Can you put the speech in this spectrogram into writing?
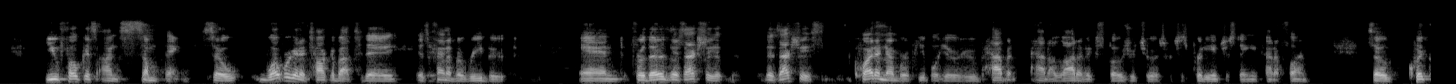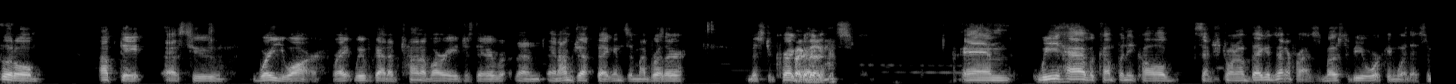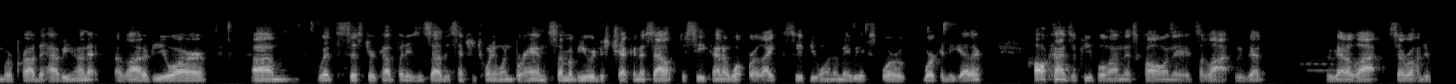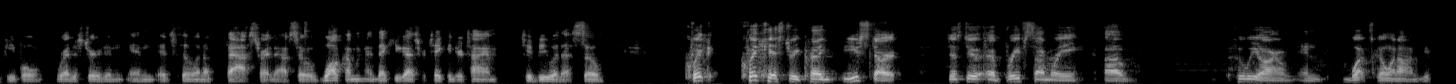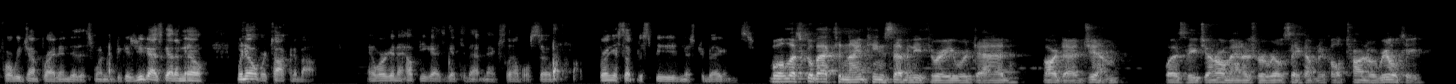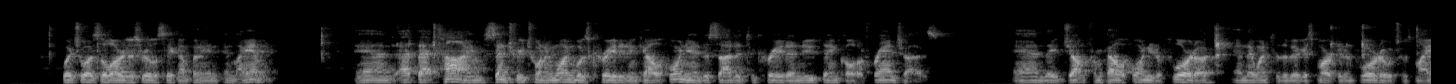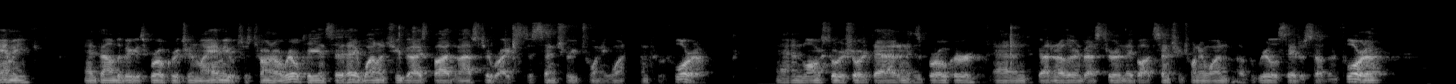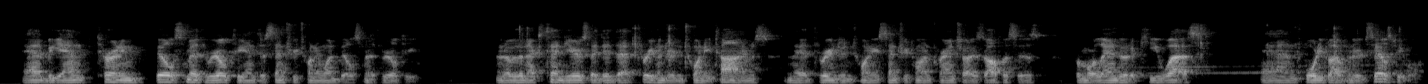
you focus on something. So what we're going to talk about today is kind of a reboot. And for those, there's actually there's actually quite a number of people here who haven't had a lot of exposure to us, which is pretty interesting and kind of fun. So quick little update as to where you are, right? We've got a ton of our ages there, and, and I'm Jeff Beggins, and my brother, Mr. Craig, Craig Beggins. Beggins. And we have a company called Century 21 Beggins Enterprises. Most of you are working with us, and we're proud to have you on it. A lot of you are um, with sister companies inside the Century 21 brand. Some of you are just checking us out to see kind of what we're like, to see if you want to maybe explore working together. All kinds of people on this call, and it's a lot. We've got we've got a lot, several hundred people registered, and, and it's filling up fast right now. So welcome, and thank you guys for taking your time to be with us. So quick quick history, Craig. You start just do a brief summary of who we are and what's going on before we jump right into this one because you guys got to know we know what we're talking about and we're going to help you guys get to that next level. So bring us up to speed mr beggins well let's go back to 1973 where dad our dad jim was the general manager of a real estate company called tarno realty which was the largest real estate company in, in miami. And at that time century 21 was created in california and decided to create a new thing called a franchise and they jumped from California to Florida and they went to the biggest market in Florida, which was Miami, and found the biggest brokerage in Miami, which was Tarno Realty, and said, hey, why don't you guys buy the master rights to Century 21 for Florida? And long story short, dad and his broker and got another investor and they bought Century 21 of real estate of Southern Florida and began turning Bill Smith Realty into Century 21 Bill Smith Realty. And over the next 10 years, they did that 320 times and they had 320 Century 21 franchised offices from Orlando to Key West and 4,500 salespeople.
